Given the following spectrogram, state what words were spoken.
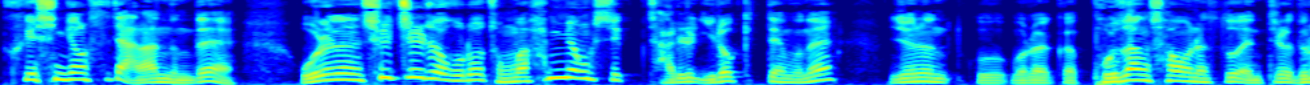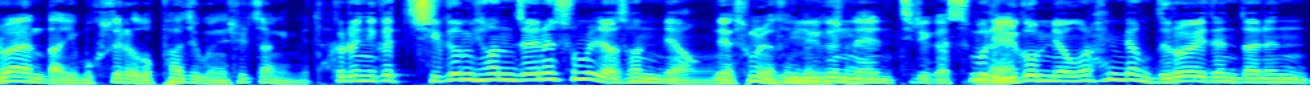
크게 신경 을 쓰지 않았는데 올해는 실질적으로 정말 한 명씩 자리를 잃었기 때문에 이제는 그 뭐랄까 보상 차원에서도 엔트리가 늘어야 한다. 이 목소리가 높아지고 있는 실정입니다. 그러니까 지금 현재는 26명. 네, 26 명이죠. 1군 엔트리가 27명으로 한명 늘어야 된다는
